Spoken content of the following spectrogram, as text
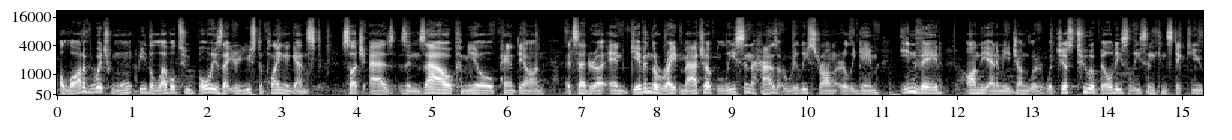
a lot of which won't be the level 2 bullies that you're used to playing against, such as Xin Zhao, Camille, Pantheon, etc. And given the right matchup, Lee Sin has a really strong early game invade on the enemy jungler. With just two abilities, Lee Sin can stick to you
